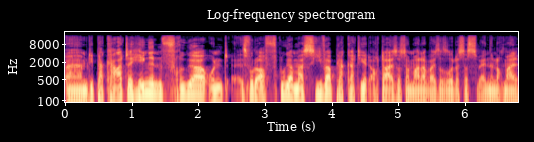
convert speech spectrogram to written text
Ähm, die Plakate hingen früher und es wurde auch früher massiver plakatiert. Auch da ist es normalerweise so, dass das zum Ende nochmal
